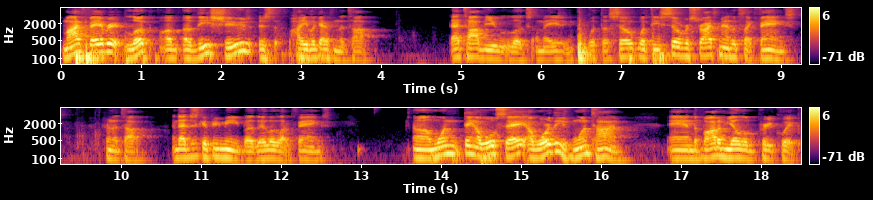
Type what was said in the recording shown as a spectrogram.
my favorite look of, of these shoes is how you look at it from the top. That top view looks amazing with the sil with these silver stripes. Man, looks like fangs from the top, and that just could be me, but they look like fangs. Um, one thing I will say, I wore these one time, and the bottom yellowed pretty quick.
